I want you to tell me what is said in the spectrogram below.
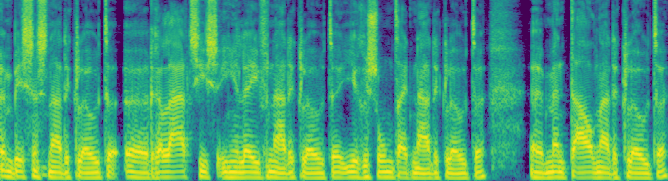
een business naar de kloten, uh, relaties in je leven naar de kloten, je gezondheid naar de kloten, uh, mentaal naar de kloten.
